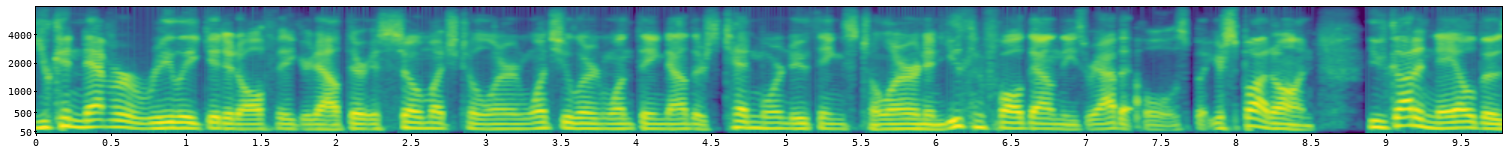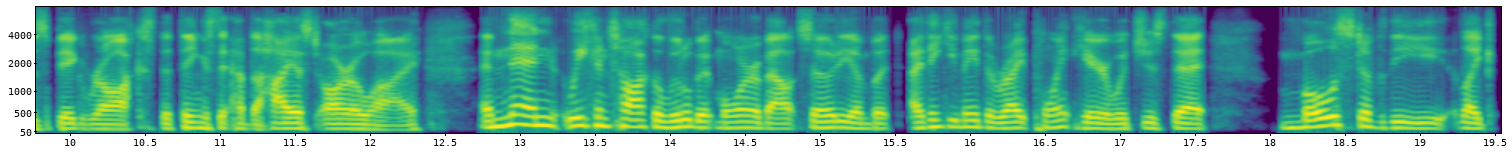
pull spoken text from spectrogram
you can never really get it all figured out. There is so much to learn. Once you learn one thing, now there's 10 more new things to learn, and you can fall down these rabbit holes. But you're spot on. You've got to nail those big rocks, the things that have the highest ROI. And then we can talk a little bit more about sodium. But I think you made the right point here, which is that most of the like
